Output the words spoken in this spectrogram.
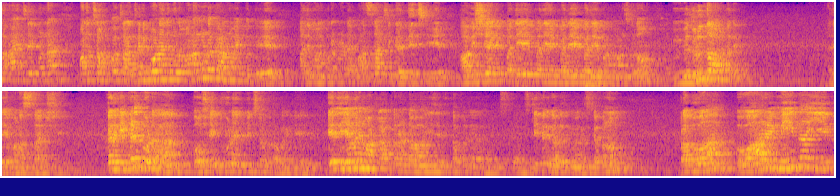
సహాయం చేయకుండా మనం చంప చనిపోవడానికి కూడా మనం కూడా కారణమైపోతే అది మనకున్నటువంటి ఆ మనస్సాక్షి గద్దించి ఆ విషయాన్ని పదే పదే పదే పదే మన మనసులో మెదులుతూ ఉంటది. అదే మనస్సాక్షి. కనుక ఇక్కడ కూడా బహుశా ఇది కూడా అనిపించి ఉంటుంది ఒకరికి ఏది ఏమని మాట్లాడుతున్నాడు స్టీఫెన్ గారు స్టెఫను ప్రభువా వారి మీద ఈ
